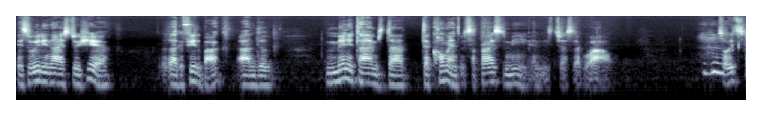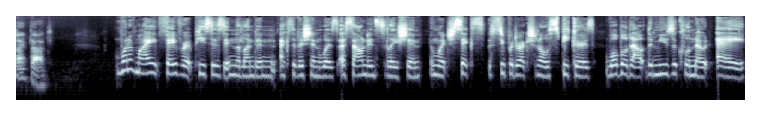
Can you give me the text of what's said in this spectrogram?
it's really nice to hear like feedback. And uh, many times that the comment surprised me, and it's just like wow. Mm-hmm. So it's like that. One of my favorite pieces in the London exhibition was a sound installation in which six superdirectional speakers wobbled out the musical note A,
